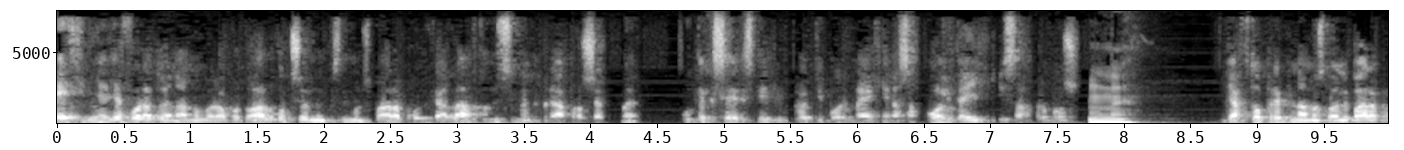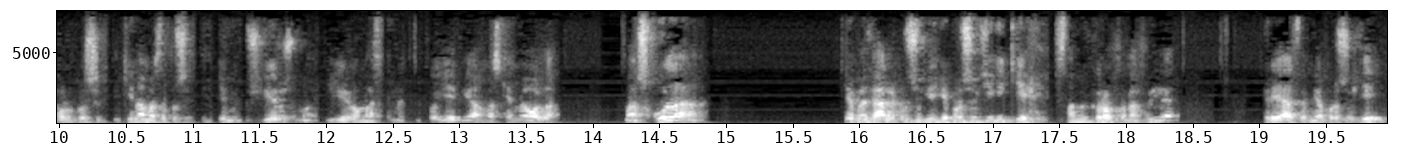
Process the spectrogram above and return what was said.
Έχει μια διαφορά το ένα νούμερο από το άλλο. Το ξέρουν οι επιστήμονες πάρα πολύ καλά. Αυτό δεν σημαίνει ότι πρέπει να προσέχουμε. Ούτε ξέρεις τι επιπλοκή μπορεί να έχει ένας απόλυτα υγιής άνθρωπος. Ναι. Γι' αυτό πρέπει να είμαστε όλοι πάρα πολύ προσεκτικοί, να είμαστε προσεκτικοί και με τους γύρω, γύρω μας και με την οικογένειά μας και με όλα. Μασκούλα και μεγάλη προσοχή. Και προσοχή και εκεί, στα μικρόφωνα, φίλε. Χρειάζεται μια προσοχή.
